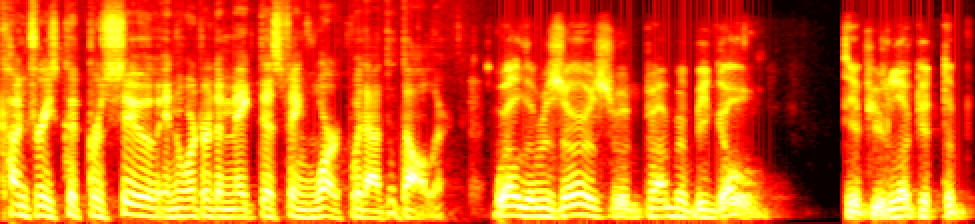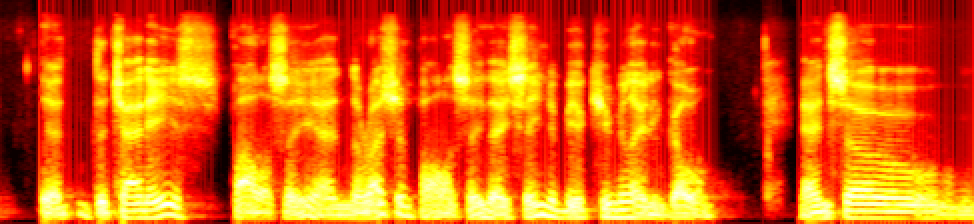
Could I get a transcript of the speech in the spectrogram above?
countries could pursue in order to make this thing work without the dollar? Well, the reserves would probably be gold. If you look at the the, the Chinese policy and the Russian policy, they seem to be accumulating gold. And so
